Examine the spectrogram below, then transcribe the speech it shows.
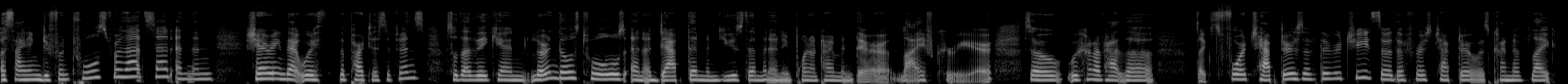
assigning different tools for that set and then sharing that with the participants so that they can learn those tools and adapt them and use them at any point in time in their life career. So we kind of had the like four chapters of the retreat. So the first chapter was kind of like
